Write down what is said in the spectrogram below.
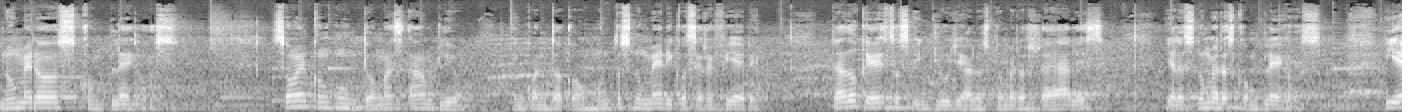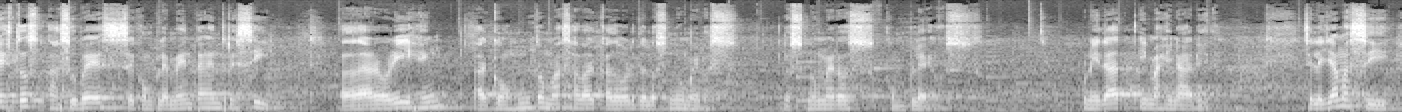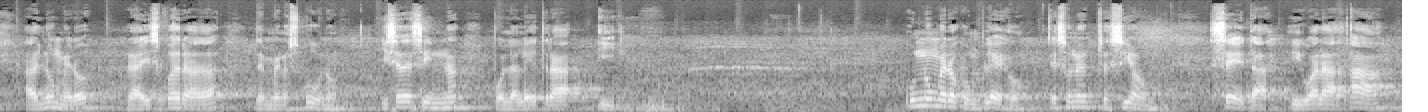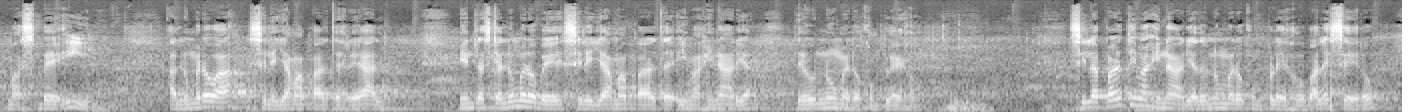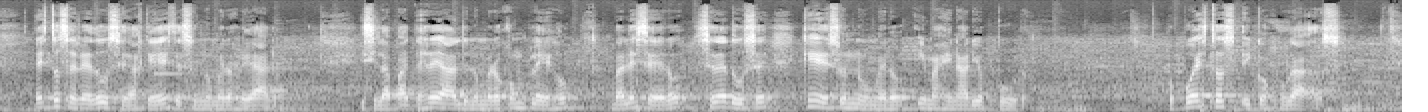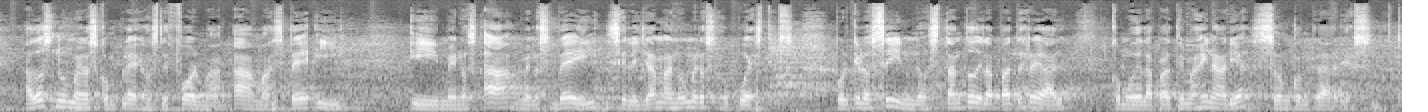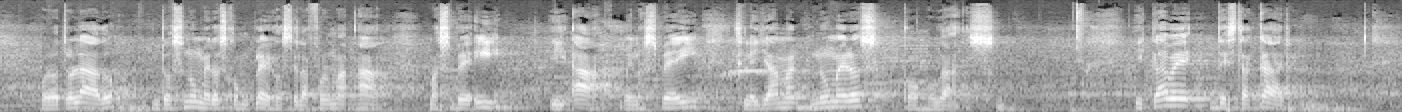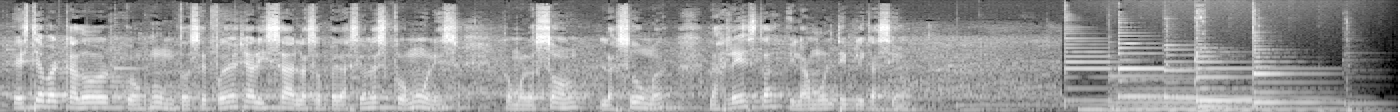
Números complejos. Son el conjunto más amplio en cuanto a conjuntos numéricos se refiere, dado que estos incluyen a los números reales y a los números complejos, y estos a su vez se complementan entre sí para dar origen al conjunto más abarcador de los números, los números complejos. Unidad imaginaria. Se le llama así al número raíz cuadrada de menos 1 y se designa por la letra i. Un número complejo es una expresión z igual a a más bi. Al número a se le llama parte real, mientras que al número b se le llama parte imaginaria de un número complejo. Si la parte imaginaria de un número complejo vale 0, esto se reduce a que este es un número real. Y si la parte real del número complejo vale 0, se deduce que es un número imaginario puro. Opuestos y conjugados. A dos números complejos de forma a más bi y menos a menos bi se le llama números opuestos, porque los signos tanto de la parte real como de la parte imaginaria son contrarios. Por otro lado, dos números complejos de la forma a más bi y a menos bi se le llaman números conjugados. Y cabe destacar, este abarcador conjunto se pueden realizar las operaciones comunes como lo son la suma, la resta y la multiplicación.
